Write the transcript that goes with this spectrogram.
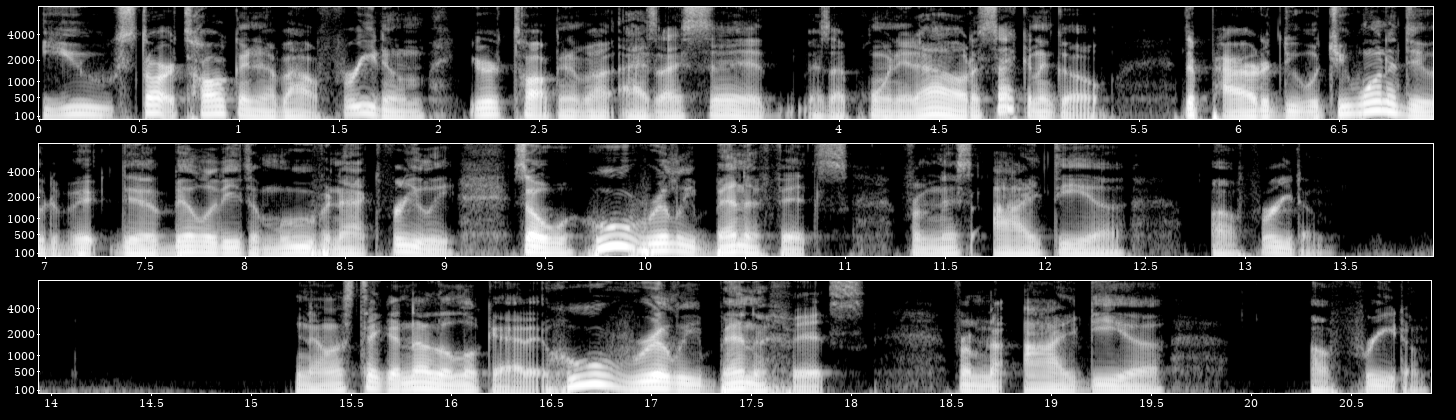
you start talking about freedom, you're talking about, as I said, as I pointed out a second ago, the power to do what you want to do, the, the ability to move and act freely. So, who really benefits from this idea of freedom? Now, let's take another look at it. Who really benefits from the idea of freedom.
